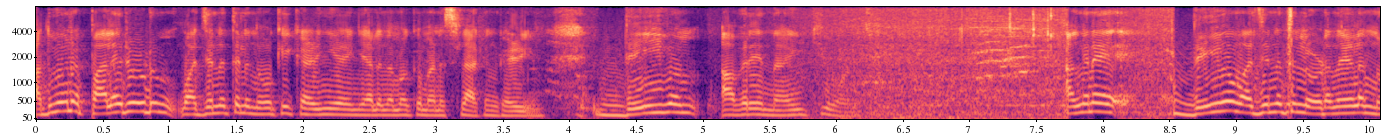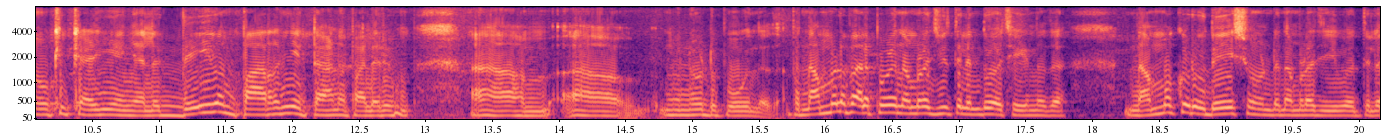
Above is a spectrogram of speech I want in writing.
അതുപോലെ പലരോടും വചനത്തിൽ നോക്കിക്കഴിഞ്ഞു കഴിഞ്ഞാൽ നമുക്ക് മനസ്സിലാക്കാൻ കഴിയും ദൈവം അവരെ നയിക്കുവാണ് അങ്ങനെ ദൈവവചനത്തിൽ ഉടനീളം നോക്കിക്കഴിഞ്ഞു കഴിഞ്ഞാൽ ദൈവം പറഞ്ഞിട്ടാണ് പലരും മുന്നോട്ട് പോകുന്നത്. അപ്പം നമ്മൾ പലപ്പോഴും നമ്മുടെ ജീവിതത്തിൽ എന്തുവാ ചെയ്യുന്നത്? നമുക്കൊരു ഉദ്ദേശമുണ്ട് നമ്മുടെ ജീവിതത്തിൽ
